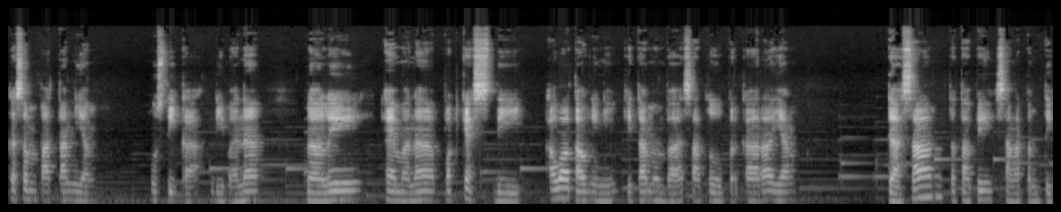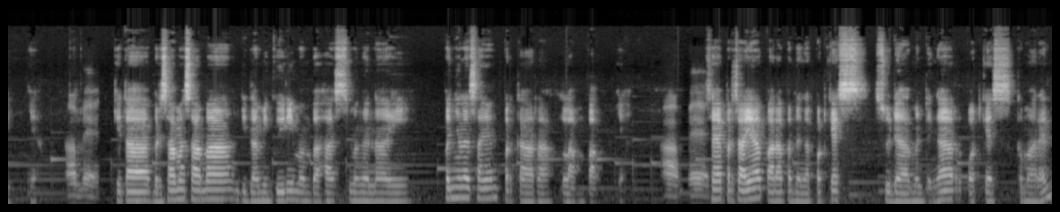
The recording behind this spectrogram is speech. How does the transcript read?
kesempatan yang mustika di mana melalui Emana Podcast di awal tahun ini kita membahas satu perkara yang dasar tetapi sangat penting ya. Amin. Kita bersama-sama di dalam minggu ini membahas mengenai penyelesaian perkara lampau ya. Amin. Saya percaya para pendengar podcast sudah mendengar podcast kemarin.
